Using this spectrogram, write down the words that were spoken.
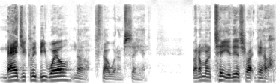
magically be well? No, that's not what I'm saying. But I'm going to tell you this right now.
